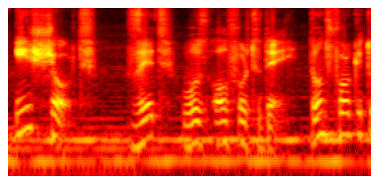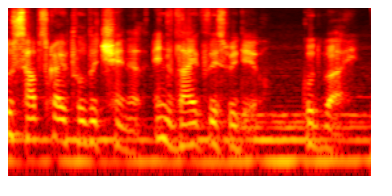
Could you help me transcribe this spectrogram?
In short, that was all for today. Don't forget to subscribe to the channel and like this video. Goodbye.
